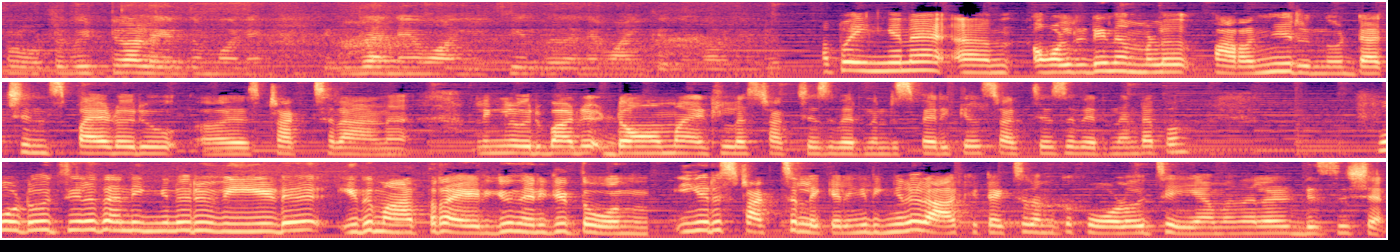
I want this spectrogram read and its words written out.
ഫ്ലോട്ട് വിട്ട് കളയരുത് മോനെ. ഇത് തന്നെ വാങ്ങിക്ക് ഇത് തന്നെ വാങ്ങിക്കുന്നു പറഞ്ഞിട്ട്. അപ്പൊ ഇങ്ങനെ ഓൾറെഡി നമ്മൾ പറഞ്ഞിരുന്നു ഡച്ച് ഇൻസ്പയർഡ് ഒരു സ്ട്രക്ചർ ആണ്. അല്ലെങ്കിൽ ഒരുപാട് ഡോം ആയിട്ടുള്ള സ്ട്രക്ചേഴ്സ് വരുന്നുണ്ട് സ്പെരിക്കൽ സ്ട്രക്ചേഴ്സ് വരുന്നുണ്ട്. അപ്പം ഫോട്ടോ കൊച്ചിയിൽ തന്നെ ഇങ്ങനെ ഒരു വീട് ഇത് മാത്രമായിരിക്കും എന്ന് എനിക്ക് തോന്നുന്നു. ഈ ഒരു സ്ട്രക്ചറിലേക്ക് അല്ലെങ്കിൽ ഇങ്ങനെ ഒരു ആർക്കിടെക്ചർ നമുക്ക് ഫോളോ ചെയ്യാമെന്നുള്ള ഡിസിഷൻ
